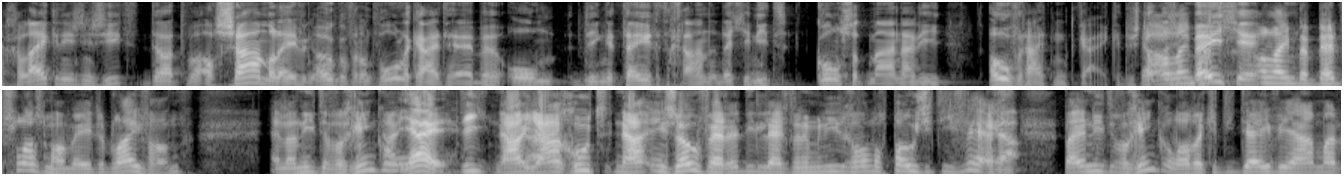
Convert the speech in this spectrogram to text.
gelijkenis in ziet. Dat we als samenleving ook een verantwoordelijkheid hebben om dingen tegen te gaan. En dat je niet constant maar naar die overheid moet kijken. Dus Ja, dat is alleen, een bij, beetje... alleen bij Bert Vlasman ben je er blij van. En Anita van Ginkel, Ah, jij? die, nou ja. Ja. goed, nou in zoverre, die legde hem in ieder geval nog positief weg. Ja. Bij Anita van Ginkel had ik het idee van ja, maar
